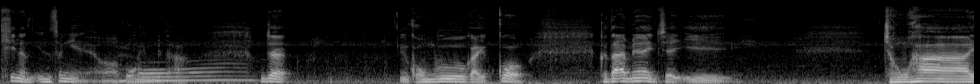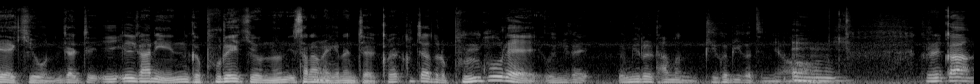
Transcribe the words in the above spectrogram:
키는 인성이에요. 목입니다. 오. 이제 이 공부가 있고 그 다음에 이제 이 정화의 기운, 그러니까 이제 이 일간인 그 불의 기운은 이 사람에게는 이제 그 글자대로 불굴의 의미가 의미를 담은 비급이거든요. 네. 그러니까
